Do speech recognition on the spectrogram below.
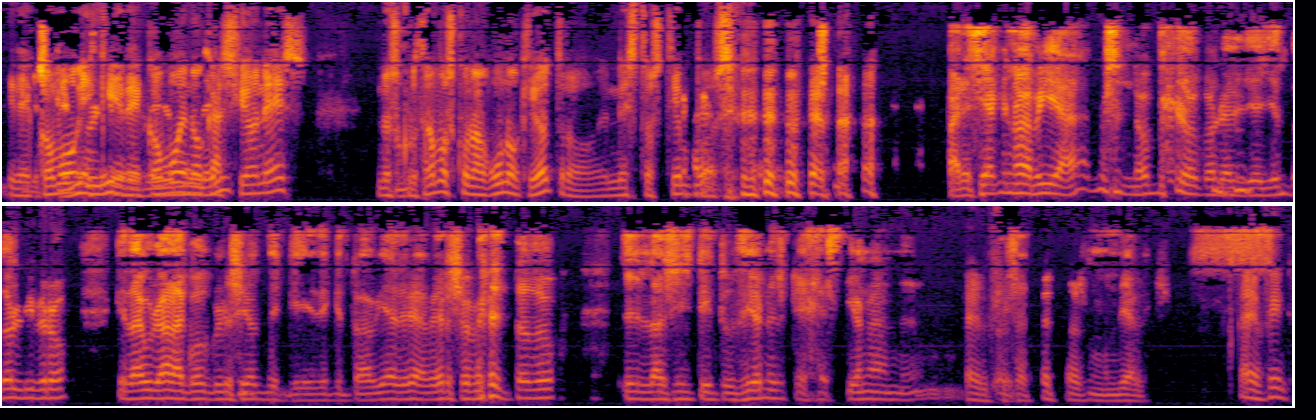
y de cómo, y de cómo en ocasiones nos cruzamos con alguno que otro en estos tiempos. parecía que no había, no, pero con el leyendo el libro queda uno a la conclusión de que, de que todavía debe haber, sobre todo en las instituciones que gestionan los aspectos mundiales. En fin.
